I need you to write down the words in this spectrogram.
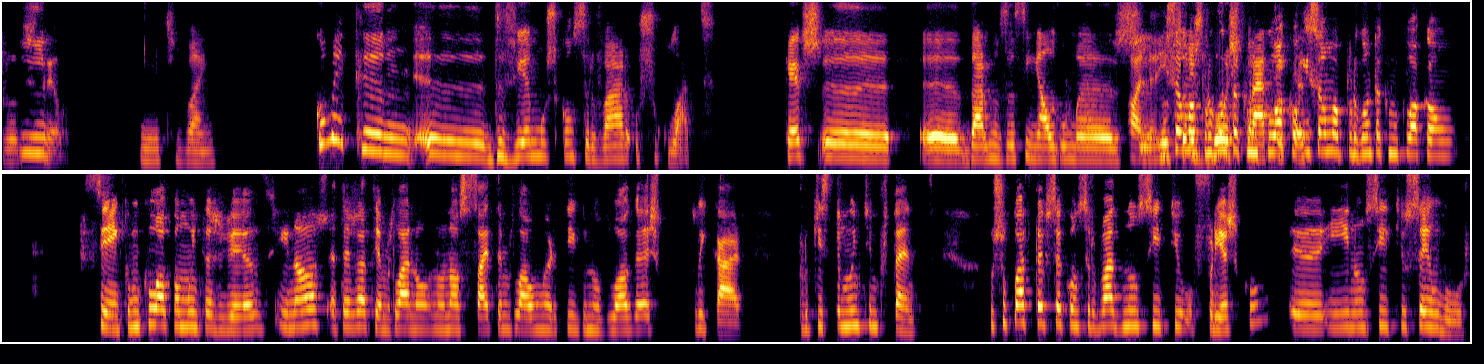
produtos e, estrela. Muito bem. Como é que uh, devemos conservar o chocolate? Queres uh, uh, dar-nos assim algumas Olha, isso é uma pergunta que me colocam, isso é uma pergunta que me colocam sim, que me colocam muitas vezes e nós até já temos lá no, no nosso site, temos lá um artigo no blog a explicar, porque isso é muito importante. O chocolate deve ser conservado num sítio fresco e num sítio sem luz,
